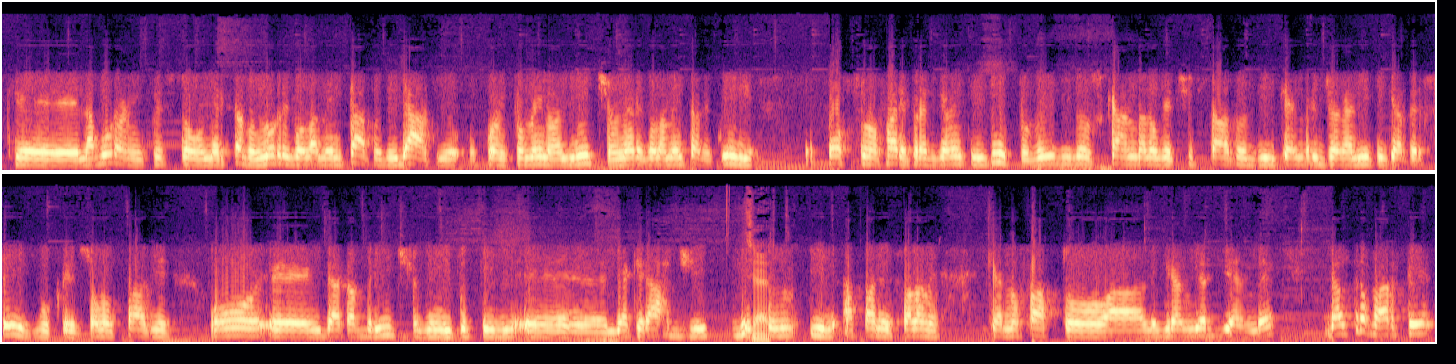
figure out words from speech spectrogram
che lavorano in questo mercato non regolamentato dei dati o quantomeno all'inizio non è regolamentato e quindi possono fare praticamente di tutto, vedi lo scandalo che c'è stato di Cambridge Analytica per Facebook, che sono stati o eh, i data breach, quindi tutti eh, gli hackeraggi Certo. in- a pane e salame che hanno fatto alle grandi aziende, d'altra parte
